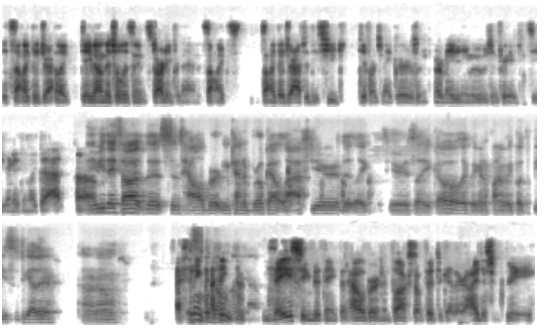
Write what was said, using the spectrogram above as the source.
it's not like they draft like Davion Mitchell isn't even starting for them. It's not like it's not like they drafted these huge difference makers and or made any moves in free agency or anything like that. Um, Maybe they thought that since Haliburton kind of broke out last year, that like this year is like, oh, like they're gonna finally put the pieces together. I don't know. I They think I think they seem to think that Haliburton and Fox don't fit together. I disagree.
